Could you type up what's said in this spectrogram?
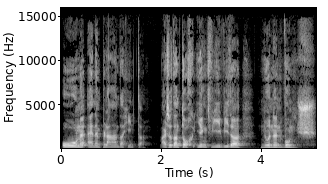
ohne einen Plan dahinter? Also dann doch irgendwie wieder nur einen Wunsch.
